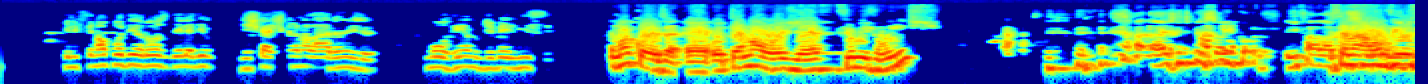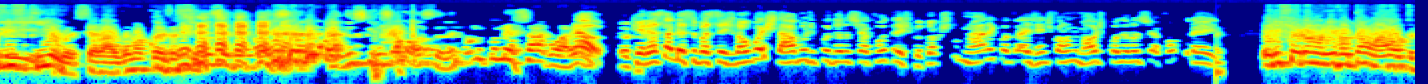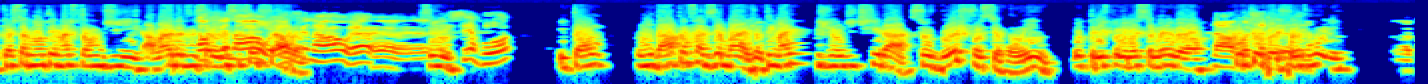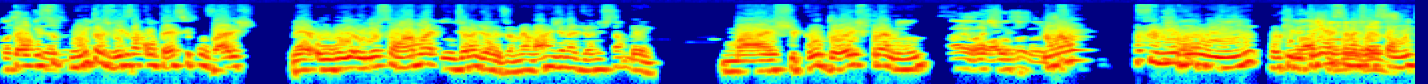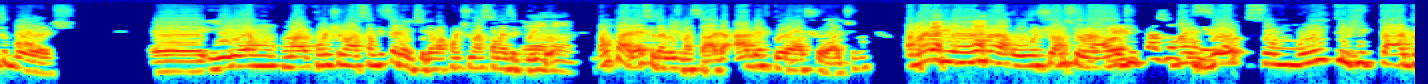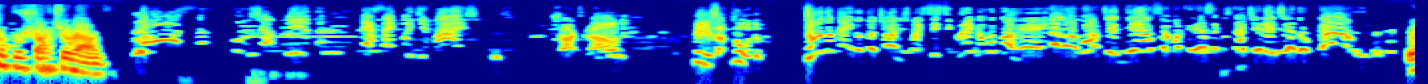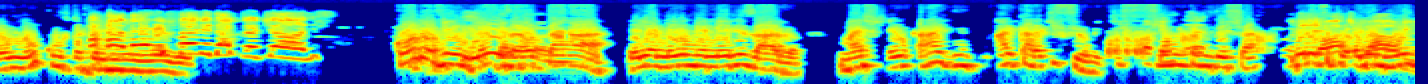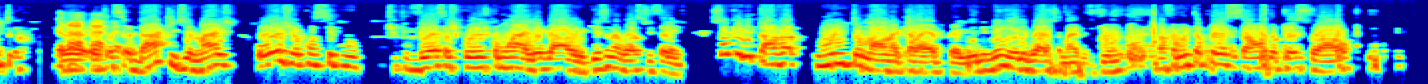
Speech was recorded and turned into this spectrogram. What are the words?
Aquele final poderoso dele ali, descascando a laranja, morrendo de velhice. Uma coisa, é, o tema hoje é filmes ruins. A, a gente pensou em, em falar Sei lá, ouvir os que- esquilos, sei lá, alguma coisa assim. você gosta, é dos que você gosta, né? Vamos começar agora, hein? Não, eu queria saber se vocês não gostavam de Poderoso Chefão 3, porque eu tô acostumado a encontrar gente falando mal de Poderoso Chefão 3. Eles chegam num nível tão alto que a história não tem mais pra onde ir. A maioria das É o histórias já se final, é o final, é, é, é, Sim. encerrou. Então, não dá pra fazer mais, não tem mais de onde tirar. Se o 2 fosse ruim, o 3 poderia ser melhor. Não, com porque o 2 foi ruim. Com então, certeza. isso muitas vezes acontece com vários. Né? O, o Nilson ama Indiana Jones, eu me amarro Indiana Jones também. Mas, tipo, o 2, pra mim, Ah, eu acho horroroso. não é um filme ruim, porque ele tem as cenas de ação muito boas. É, e ele é um- uma continuação diferente, ele é uma continuação mais equilibrada. Aham. Não parece da mesma saga, a abertura eu acho ótima. A maioria ama o Short Round, tá mas eu. sou muito irritado com o Short Round. Puxa vida! Essa aí foi demais! Short round. Pisa fundo. Tudo bem, Dr. Jones, mas se segura que eu vou correr, hein? Pelo amor de Deus, é uma criança que está dirigindo o carro! Eu não curto aquele Ah, menino very ali. funny, Dr. Jones! Quando eu vi em inglês, eu tá. Ele é meio memorizável. Mas eu. Ai, ai, cara, que filme. Que filme pra me deixar. Ele, tipo, ele é muito. É, é, você é dark demais. Hoje eu consigo tipo, ver essas coisas como, ah, legal, ele quis um negócio diferente. Só que ele tava muito mal naquela época ali, ele, nem ele gosta mais do filme. Mas foi muita pressão do pessoal.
